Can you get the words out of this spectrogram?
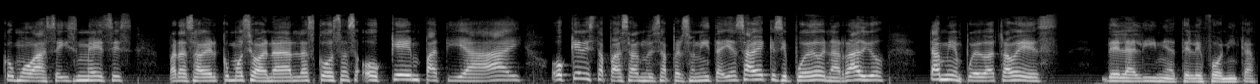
como a seis meses para saber cómo se van a dar las cosas o qué empatía hay o qué le está pasando a esa personita. Ya sabe que si puedo en la radio, también puedo a través de la línea telefónica.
